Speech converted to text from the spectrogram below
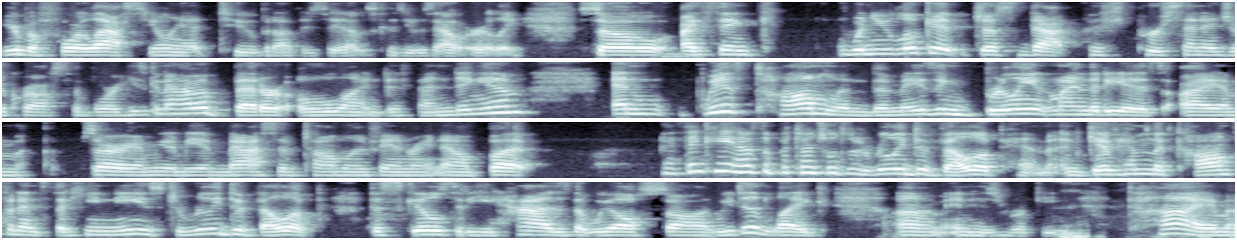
year before last, he only had two, but obviously that was because he was out early. So I mm-hmm. think when you look at just that percentage across the board, he's going to have a better O line defending him. And with Tomlin, the amazing, brilliant mind that he is, I am sorry, I'm going to be a massive Tomlin fan right now, but I think he has the potential to really develop him and give him the confidence that he needs to really develop the skills that he has that we all saw we did like um, in his rookie time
